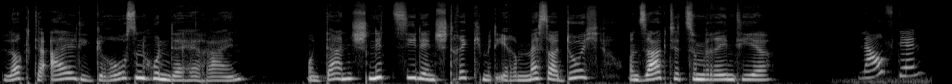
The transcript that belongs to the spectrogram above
lockte all die großen Hunde herein, und dann schnitt sie den Strick mit ihrem Messer durch und sagte zum Rentier Lauf denn,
